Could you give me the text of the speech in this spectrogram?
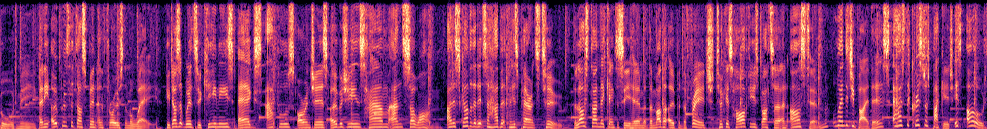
bored me. Then he opens the dustbin and throws them away. He does it with zucchinis, eggs, apples, oranges, aubergines, ham, and so on. I discover that it's a habit for his parents too. The last time they came to see him, the mother opened the fridge, took his half used butter, and asked him, When did you buy this? It has the Christmas package. It's old.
